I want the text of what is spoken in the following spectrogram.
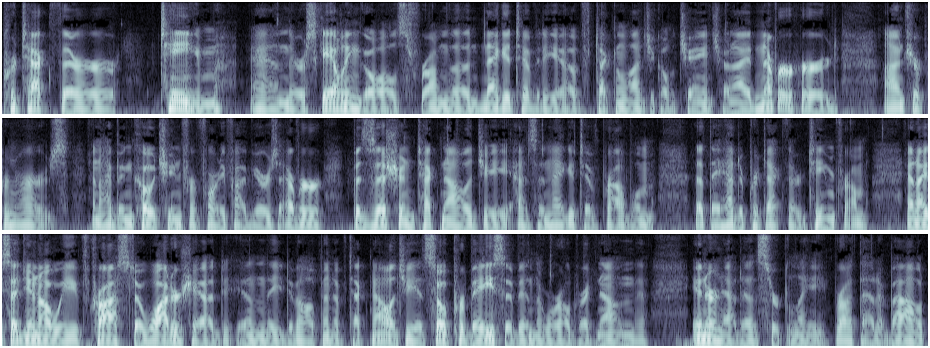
protect their team and their scaling goals from the negativity of technological change. And I had never heard entrepreneurs, and I've been coaching for 45 years, ever position technology as a negative problem that they had to protect their team from. And I said, you know, we've crossed a watershed in the development of technology. It's so pervasive in the world right now, and the internet has certainly brought that about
